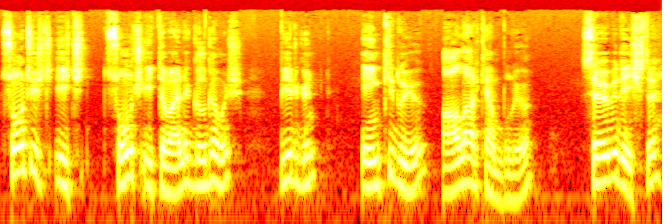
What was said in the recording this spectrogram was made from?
Sonuç, iç, sonuç itibariyle Gılgamış bir gün Enkidu'yu ağlarken buluyor. Sebebi de işte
